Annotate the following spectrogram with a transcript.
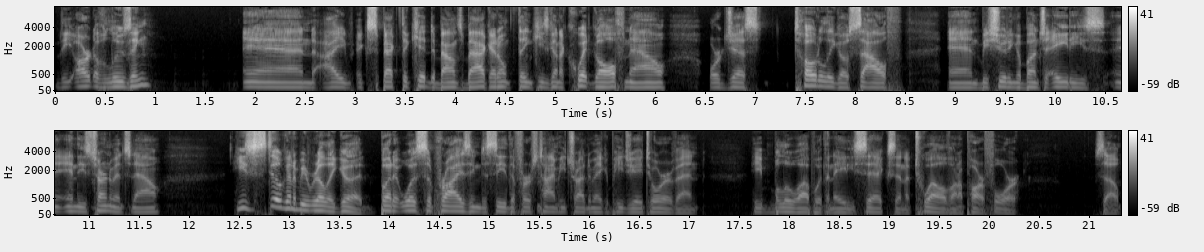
the art of losing, and I expect the kid to bounce back. I don't think he's going to quit golf now or just totally go south and be shooting a bunch of 80s in these tournaments now. He's still going to be really good, but it was surprising to see the first time he tried to make a PGA Tour event, he blew up with an 86 and a 12 on a par 4. So,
